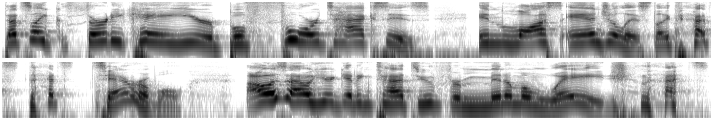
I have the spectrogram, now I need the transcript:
That's like 30k a year before taxes in Los Angeles. Like that's that's terrible. I was out here getting tattooed for minimum wage. That's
